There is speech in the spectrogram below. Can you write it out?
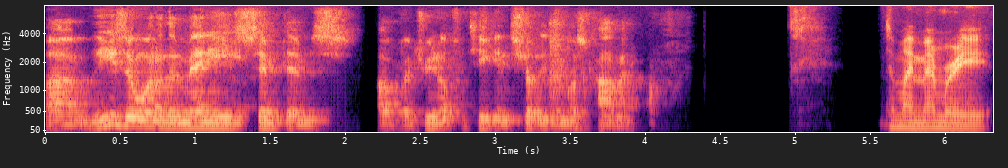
Um, these are one of the many symptoms of adrenal fatigue and certainly the most common. To my memory,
